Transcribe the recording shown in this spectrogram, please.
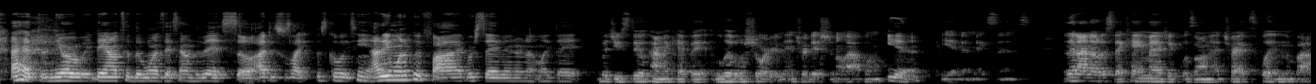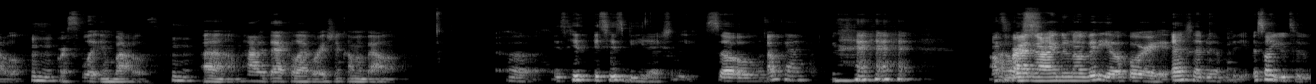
I had to narrow it down to the ones that sound the best. So I just was like, let's go with ten. I didn't want to put five or seven or nothing like that. but you still kind of kept it a little shorter than traditional album. Yeah, Yeah, that makes sense. And then I noticed that K Magic was on that track, Splitting the Bottle Mhm. or Splitting Bottles. Mhm. Um, how did that collaboration come about? uh, it's his it's his beat actually. So Okay. I'm I surprised was- y'all ain't do no video for it. actually, I do have a video. It's on YouTube.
